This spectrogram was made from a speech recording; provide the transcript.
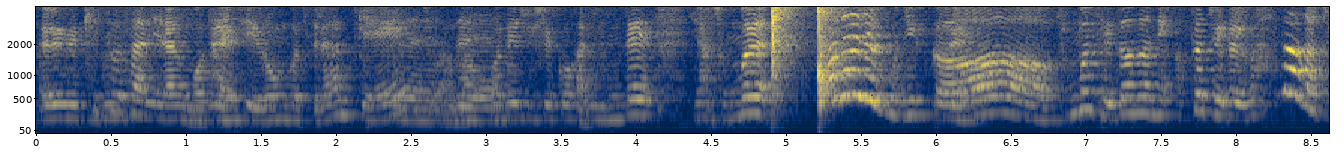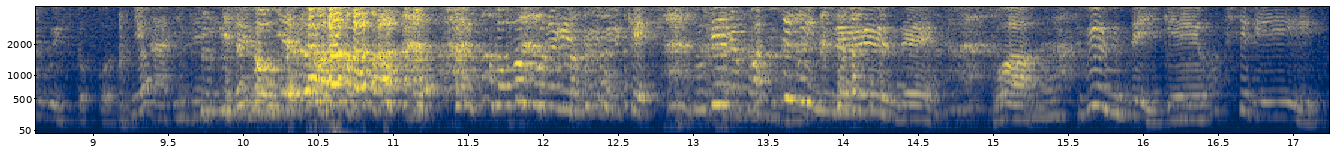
그래서 키토산이랑 뭐 네. 단식 이런 것들을 함께 네, 좀 아마 네. 보내주실 것 같은데 야 정말 보니까 정말 대단하니 아까 제가 이거 하나 가지고 있었거든요. 아, 이제 두 저도 모르게 지금 이렇게 두 개를 꽉 쥐고 있는 네. 와 대표님 근데 이게 확실히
